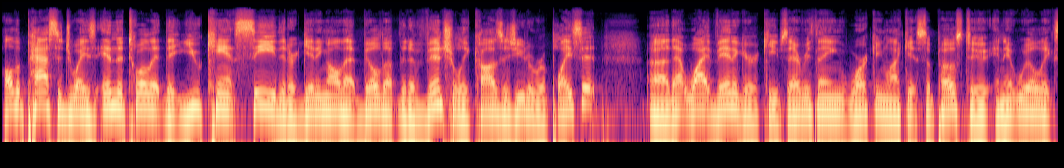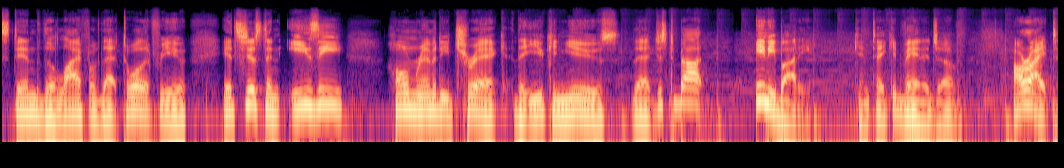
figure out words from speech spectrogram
all the passageways in the toilet that you can't see that are getting all that buildup that eventually causes you to replace it. Uh, that white vinegar keeps everything working like it's supposed to, and it will extend the life of that toilet for you. It's just an easy home remedy trick that you can use that just about anybody can take advantage of. All right,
